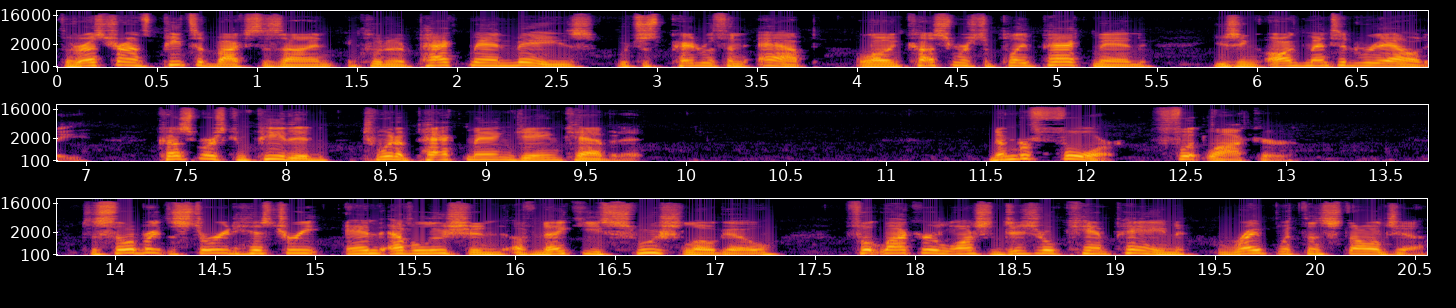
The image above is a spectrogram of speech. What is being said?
the restaurant's pizza box design included a Pac Man maze, which was paired with an app allowing customers to play Pac Man using augmented reality. Customers competed to win a Pac Man game cabinet. Number 4. Footlocker. To celebrate the storied history and evolution of Nike's swoosh logo, Footlocker launched a digital campaign ripe with nostalgia.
